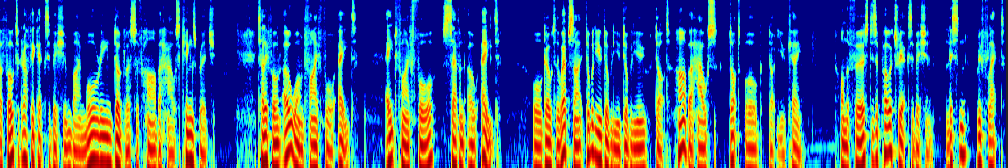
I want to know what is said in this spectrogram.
a photographic exhibition by Maureen Douglas of Harbour House, Kingsbridge. Telephone 01548 854 708 or go to the website www.harbourhouse.org.uk. On the 1st is a poetry exhibition. Listen, reflect,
